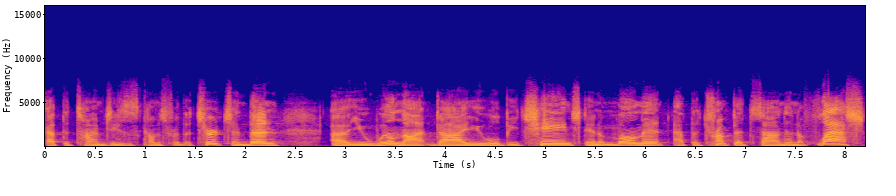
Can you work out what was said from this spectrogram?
at the time Jesus comes for the church, and then uh, you will not die. You will be changed in a moment at the trumpet sound in a flash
